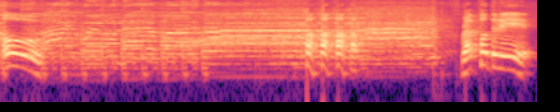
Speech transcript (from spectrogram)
tương 래퍼들이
